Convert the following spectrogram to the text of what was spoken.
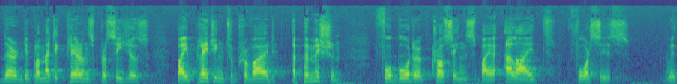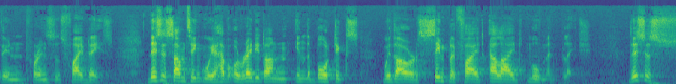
their diplomatic clearance procedures by pledging to provide a permission for border crossings by allied forces within, for instance, five days. This is something we have already done in the Baltics with our simplified allied movement pledge. This is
